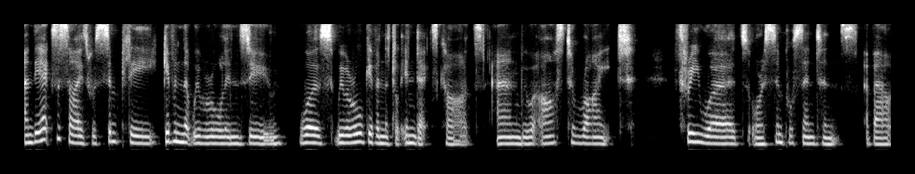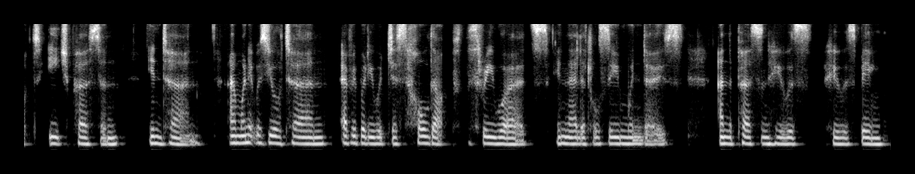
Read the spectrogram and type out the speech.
And the exercise was simply, given that we were all in Zoom, was we were all given little index cards and we were asked to write three words or a simple sentence about each person in turn. And when it was your turn, everybody would just hold up the three words in their little Zoom windows. And the person who was who was being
